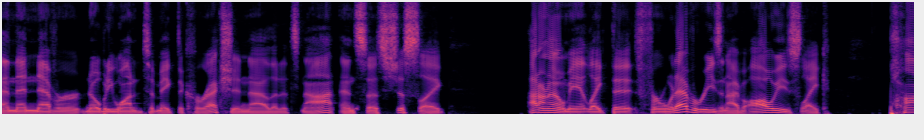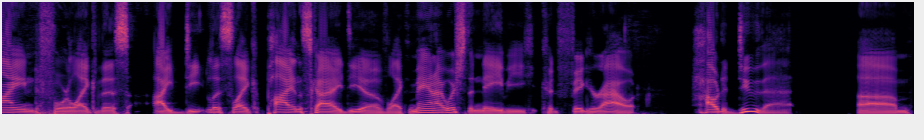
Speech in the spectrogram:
And then never nobody wanted to make the correction now that it's not. And so it's just like i don't know man like the for whatever reason i've always like pined for like this idea this like pie in the sky idea of like man i wish the navy could figure out how to do that. Um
